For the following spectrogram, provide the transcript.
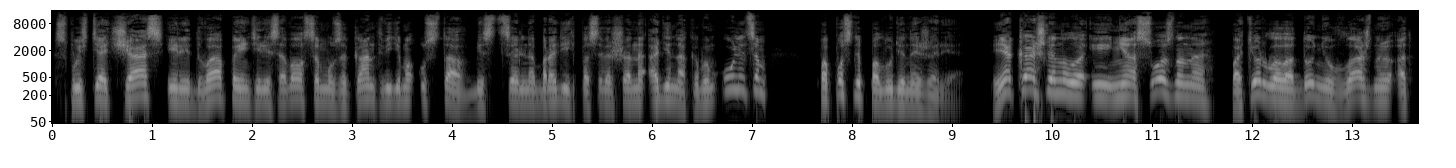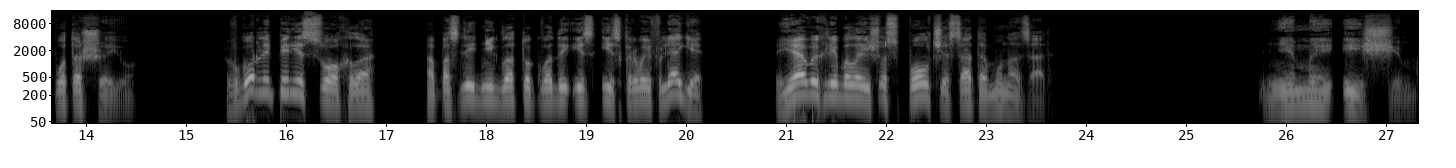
Спустя час или два поинтересовался музыкант, видимо, устав бесцельно бродить по совершенно одинаковым улицам по послеполуденной жаре. Я кашлянула и неосознанно потерла ладонью влажную от пота шею. В горле пересохло, а последний глоток воды из искровой фляги я выхлебала еще с полчаса тому назад. — Не мы ищем.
